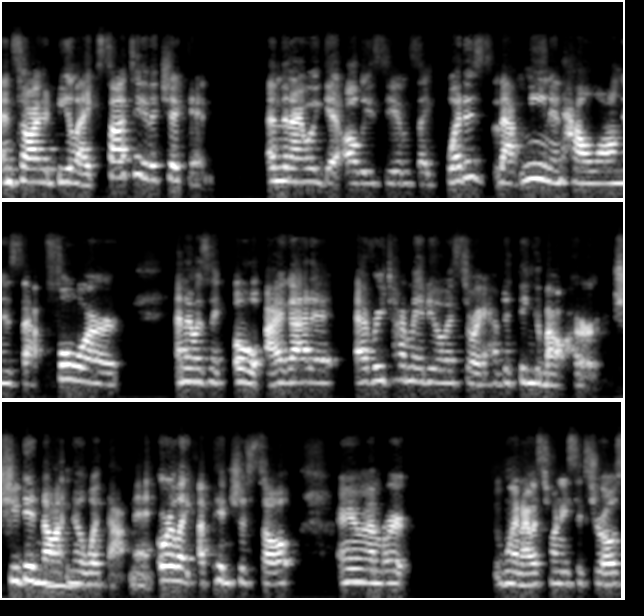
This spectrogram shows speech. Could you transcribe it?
and so I would be like, saute the chicken, and then I would get all these DMs like, what does that mean, and how long is that for? And I was like, oh, I got it. Every time I do a story, I have to think about her. She did not mm. know what that meant. Or like a pinch of salt. I remember when I was 26 years old,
